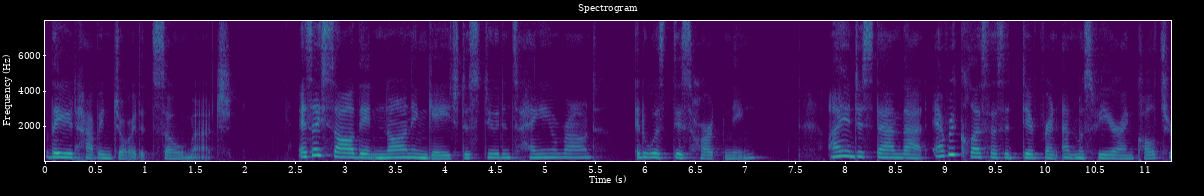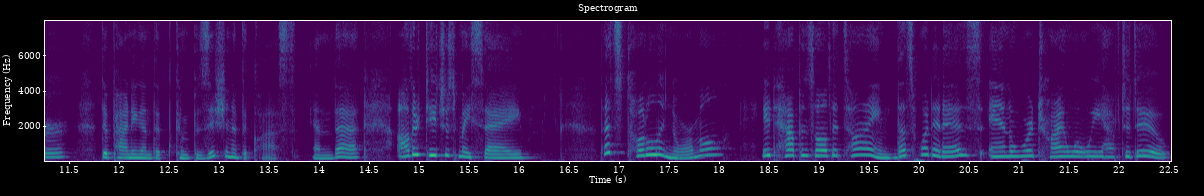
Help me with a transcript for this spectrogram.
they would have enjoyed it so much. As I saw the non engaged students hanging around, it was disheartening. I understand that every class has a different atmosphere and culture depending on the composition of the class, and that other teachers may say, That's totally normal. It happens all the time. That's what it is, and we're trying what we have to do.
